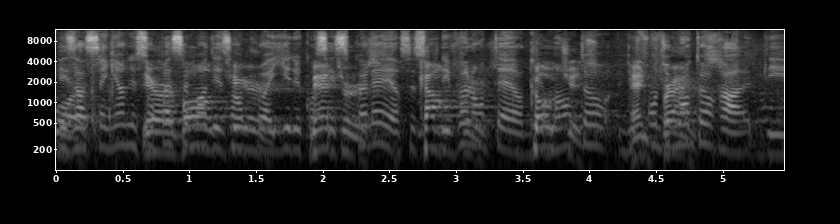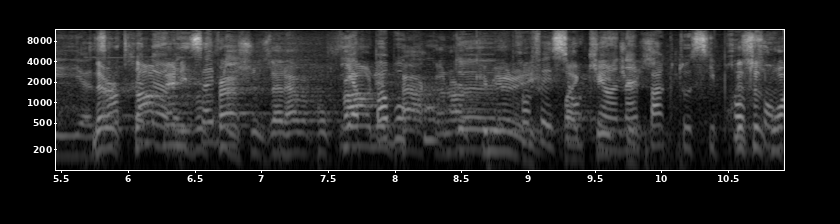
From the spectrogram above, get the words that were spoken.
Les enseignants ne sont pas seulement des employés de conseil scolaire, ce sont des volontaires, des, mentors, des fonds du mentorat, des entraîneurs et des amis. Il n'y a pas beaucoup de professions qui ont un impact aussi profond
